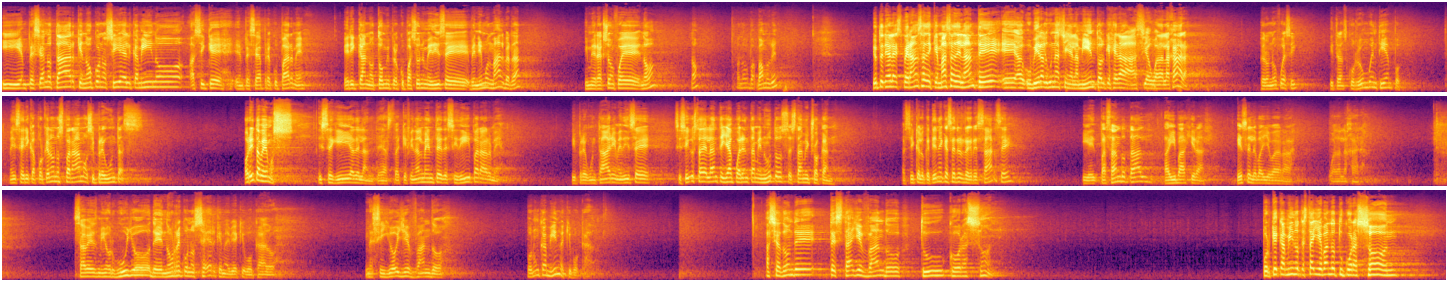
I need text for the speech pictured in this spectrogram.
Y empecé a notar que no conocía el camino, así que empecé a preocuparme. Erika notó mi preocupación y me dice, venimos mal, ¿verdad? Y mi reacción fue, no, no, no, vamos bien. Yo tenía la esperanza de que más adelante eh, hubiera algún señalamiento al que era hacia Guadalajara, pero no fue así. Y transcurrió un buen tiempo. Me dice Erika, ¿por qué no nos paramos y preguntas? Ahorita vemos, y seguí adelante hasta que finalmente decidí pararme y preguntar y me dice, si sigue usted adelante ya 40 minutos está Michoacán. Así que lo que tiene que hacer es regresarse y pasando tal, ahí va a girar. Ese le va a llevar a Guadalajara. Sabes, mi orgullo de no reconocer que me había equivocado me siguió llevando por un camino equivocado. ¿Hacia dónde te está llevando tu corazón? ¿Por qué camino te está llevando tu corazón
